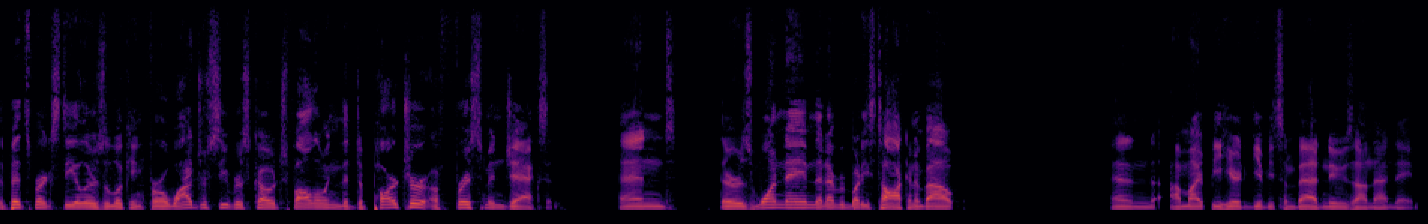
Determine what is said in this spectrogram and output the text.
The Pittsburgh Steelers are looking for a wide receivers coach following the departure of Frisman Jackson. And there's one name that everybody's talking about, and I might be here to give you some bad news on that name.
